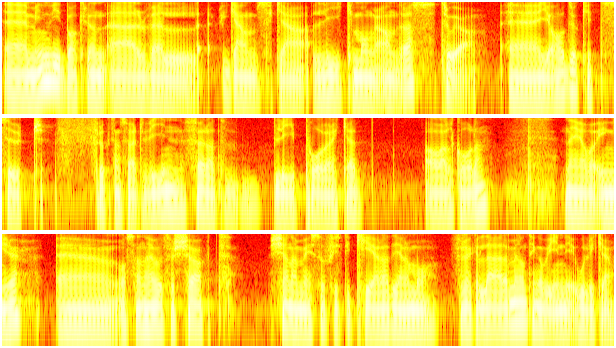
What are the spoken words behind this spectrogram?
Eh, min vidbakgrund är väl ganska lik många andras, tror jag. Eh, jag har druckit surt, fruktansvärt vin för att bli påverkad av alkoholen när jag var yngre. Eh, och sen har jag väl försökt känna mig sofistikerad genom att försöka lära mig någonting av vin i olika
